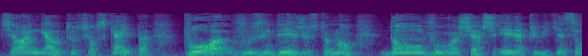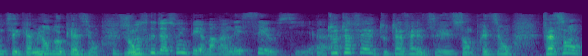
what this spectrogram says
sur Hangout ou sur Skype pour vous aider justement dans vos recherches et la publication de ces camions d'occasion. Je pense que de toute façon, il peut y avoir un essai aussi. Euh. Tout à fait, tout à fait. C'est sans pression. De toute façon,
